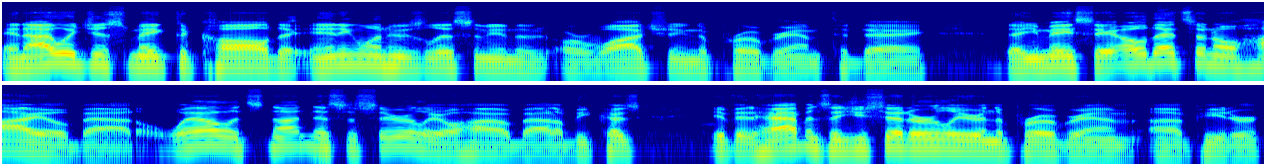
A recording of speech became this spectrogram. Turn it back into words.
And I would just make the call to anyone who's listening to, or watching the program today that you may say, "Oh, that's an Ohio battle." Well, it's not necessarily Ohio battle because if it happens, as you said earlier in the program, uh, Peter,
